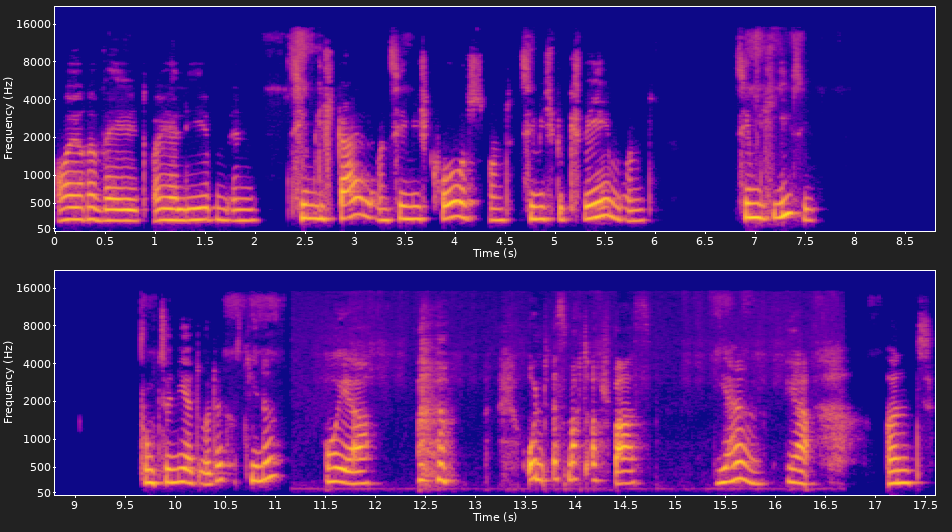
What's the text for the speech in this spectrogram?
eure Welt, euer Leben in ziemlich geil und ziemlich groß und ziemlich bequem und ziemlich easy. Funktioniert, oder, Christine? Oh ja. und es macht auch Spaß. Ja. Ja. Und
